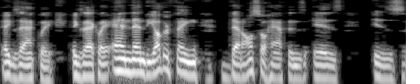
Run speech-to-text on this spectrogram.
Exactly, exactly. And then the other thing that also happens is is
